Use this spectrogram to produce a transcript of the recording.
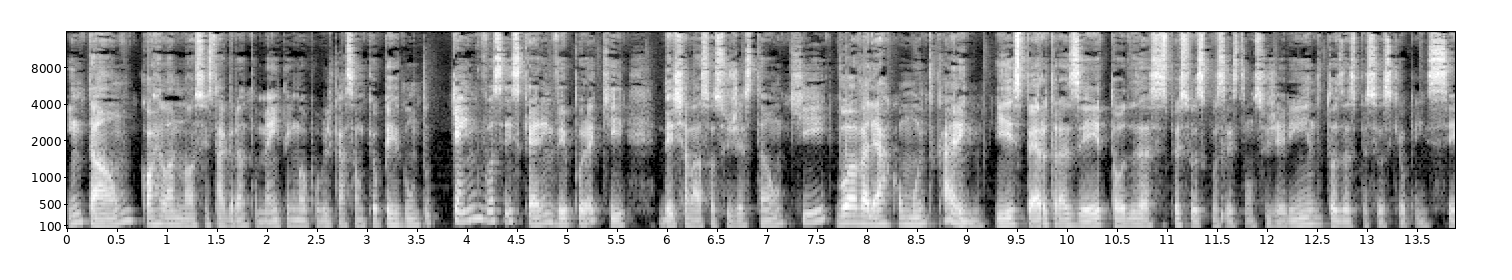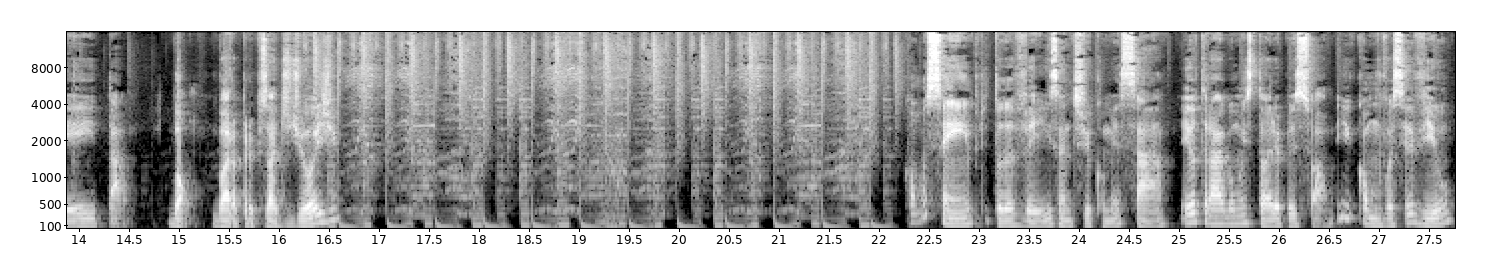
Então, corre lá no nosso Instagram também, tem uma publicação que eu pergunto quem vocês querem ver por aqui. Deixa lá sua sugestão que vou avaliar com muito carinho. E espero trazer todas essas pessoas que vocês estão sugerindo, todas as pessoas que eu pensei e tal. Bom, bora pro episódio de hoje. Como sempre, toda vez antes de começar, eu trago uma história pessoal. E como você viu,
